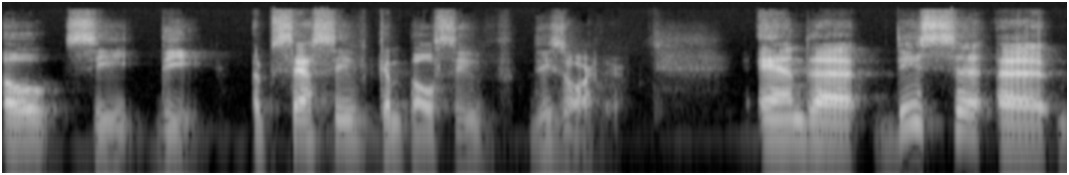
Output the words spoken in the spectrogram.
OCD, obsessive compulsive disorder. And uh, this uh, uh,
